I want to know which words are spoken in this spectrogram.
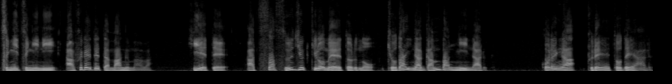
次々に溢れ出たマグマは冷えて厚さ数十キロメートルの巨大な岩盤になる。これがプレートである。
